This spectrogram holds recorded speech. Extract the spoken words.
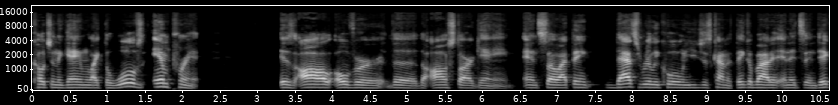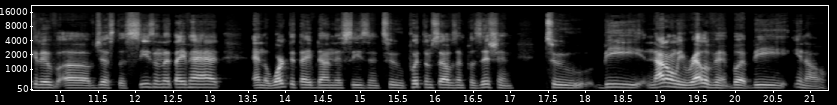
coaching the game. Like the Wolves' imprint is all over the the All Star game, and so I think that's really cool when you just kind of think about it, and it's indicative of just the season that they've had and the work that they've done this season to put themselves in position to be not only relevant but be you know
